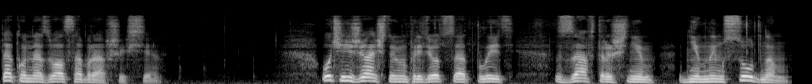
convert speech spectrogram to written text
так он назвал собравшихся. Очень жаль, что ему придется отплыть завтрашним дневным судном,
